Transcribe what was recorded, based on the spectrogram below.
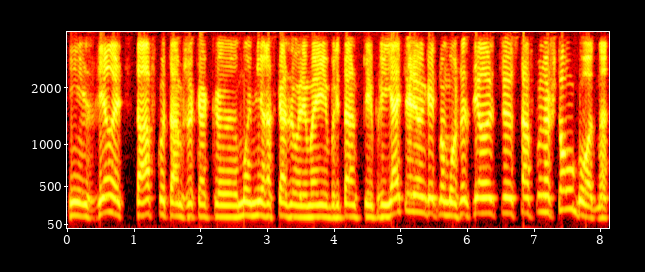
и сделать ставку там же, как э, мне рассказывали мои британские приятели, он говорит, ну, можно сделать э, ставку на что угодно,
